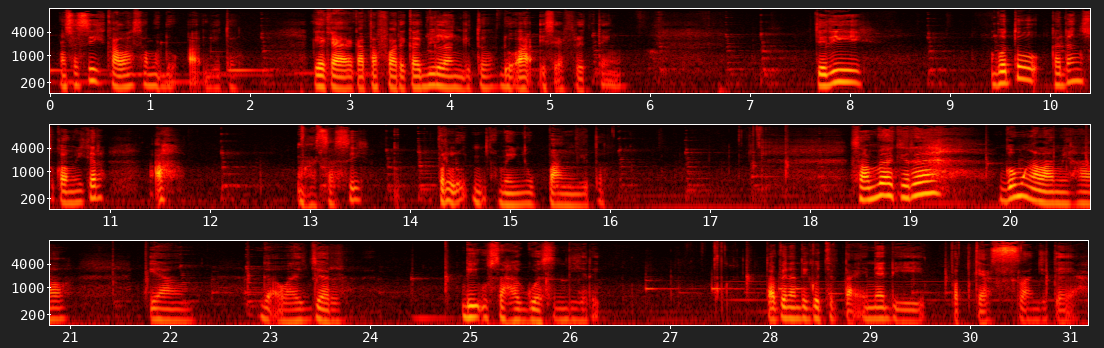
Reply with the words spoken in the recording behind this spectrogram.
masa sih kalah sama doa? Gitu. Ya kayak kata Farika bilang gitu doa is everything jadi gue tuh kadang suka mikir ah masa sih perlu namanya nyupang gitu. Sampai akhirnya gue mengalami hal yang gak wajar di usaha gue sendiri. Tapi nanti gue ceritainnya di podcast selanjutnya ya.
